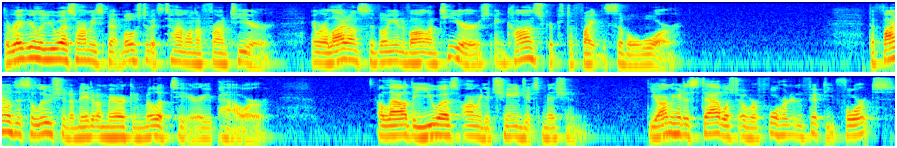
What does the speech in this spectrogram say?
The regular U.S. Army spent most of its time on the frontier and relied on civilian volunteers and conscripts to fight the Civil War. The final dissolution of Native American military power allowed the U.S. Army to change its mission. The Army had established over 450 forts,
